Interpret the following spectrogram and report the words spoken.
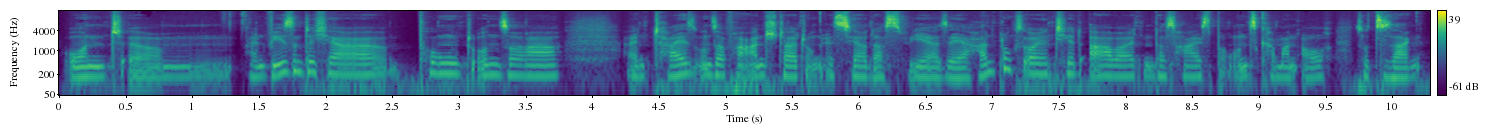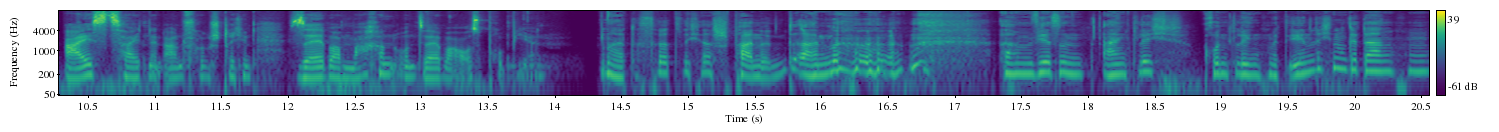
Und ähm, ein wesentlicher Punkt unserer, ein Teil unserer Veranstaltung ist ja, dass wir sehr handlungsorientiert arbeiten. Das heißt, bei uns kann man auch sozusagen Eiszeiten in Anführungsstrichen selber machen und selber ausprobieren. Na, das hört sich ja spannend an. Ähm, wir sind eigentlich grundlegend mit ähnlichen Gedanken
